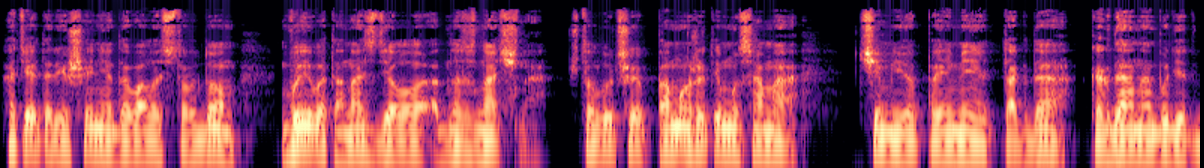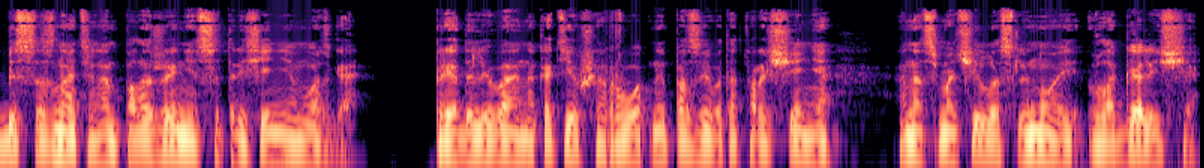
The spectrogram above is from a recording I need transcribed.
Хотя это решение давалось трудом, вывод она сделала однозначно, что лучше поможет ему сама, чем ее поимеют тогда, когда она будет в бессознательном положении сотрясения мозга. Преодолевая накативший рвотный позыв от отвращения, она смочила слюной влагалище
